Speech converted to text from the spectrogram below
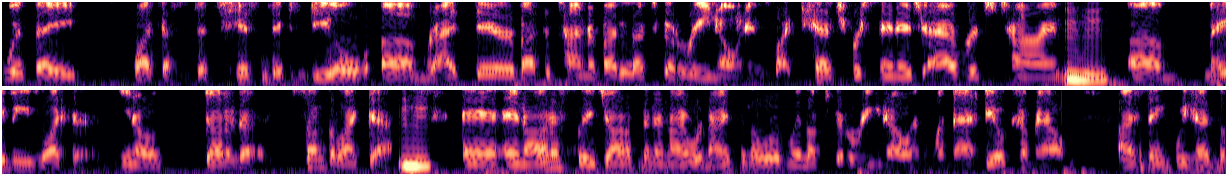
with a, like a statistics deal, um, right there about the time everybody left to go to Reno, and it was like catch percentage, average time, hmm um, maybe like a, you know, da da da, something like that. Mhm. And, and honestly, Jonathan and I were ninth in the world when we left to go to Reno. And when that deal come out, I think we had the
